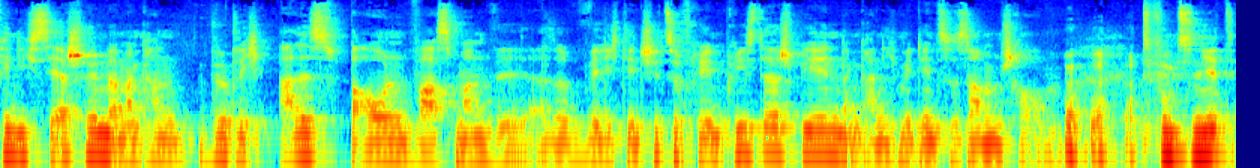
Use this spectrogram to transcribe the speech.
finde ich sehr schön, weil man kann wirklich alles bauen, was man will. Also will ich den schizophrenen Priester spielen, dann kann ich mir den zusammenschrauben. Es funktioniert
